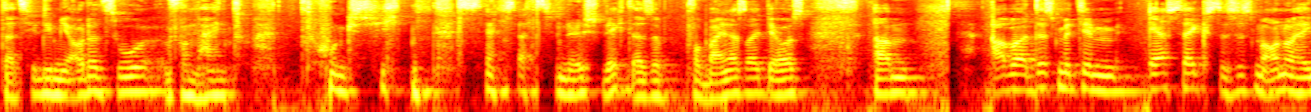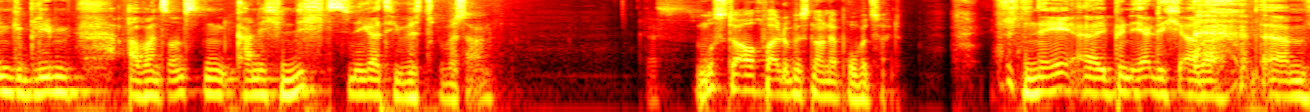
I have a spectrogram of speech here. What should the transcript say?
da zählt ich mir auch dazu, von meinen T- Tongeschichten sensationell schlecht, also von meiner Seite aus. Ähm, aber das mit dem R6, das ist mir auch noch hängen geblieben. Aber ansonsten kann ich nichts Negatives drüber sagen. Das musst du auch, weil du bist noch in der Probezeit. Nee, äh, ich bin ehrlich, aber ähm,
